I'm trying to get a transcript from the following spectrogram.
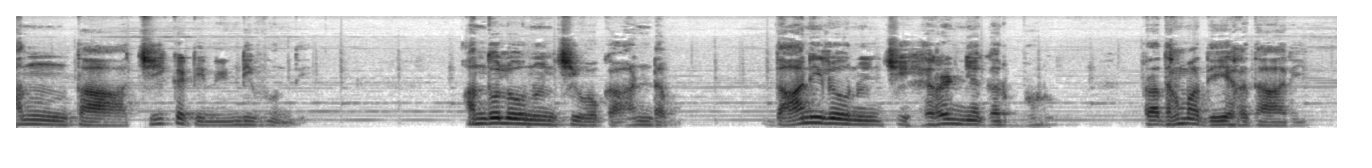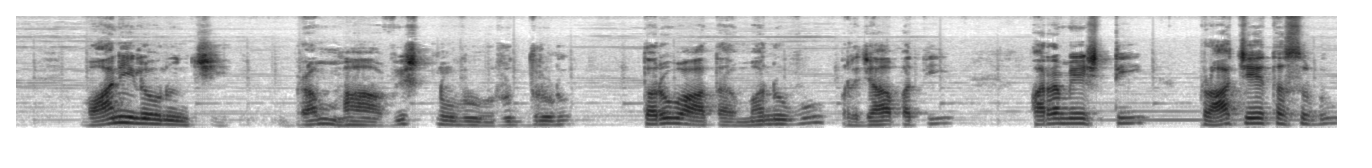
అంతా చీకటి నిండి ఉంది. అందులో నుంచి ఒక అండం దానిలో నుంచి హిరణ్య గర్భుడు ప్రథమ దేహదారి వానిలో నుంచి బ్రహ్మ విష్ణువు రుద్రుడు తరువాత మనువు ప్రజాపతి పరమేష్టి ప్రాచేతసుడు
